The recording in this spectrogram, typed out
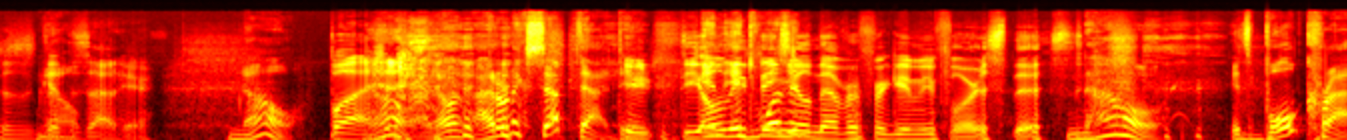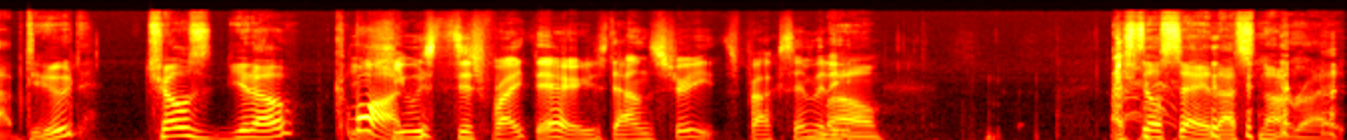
just get No. this out here. No. But No, I don't. I don't accept that, dude. Dude, the And only it thing you'll never forgive me for is this. No, it's bull crap, dude. Chose, you know, come on. He was just right there. He was down the street. It's proximity. No. I still say that's not right.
